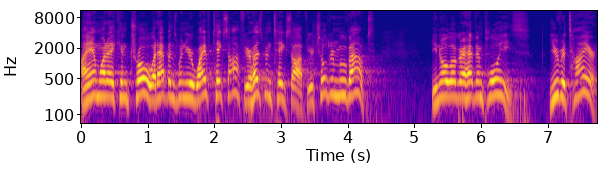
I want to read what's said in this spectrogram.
I am what I control. What happens when your wife takes off, your husband takes off, your children move out? You no longer have employees. You retire.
